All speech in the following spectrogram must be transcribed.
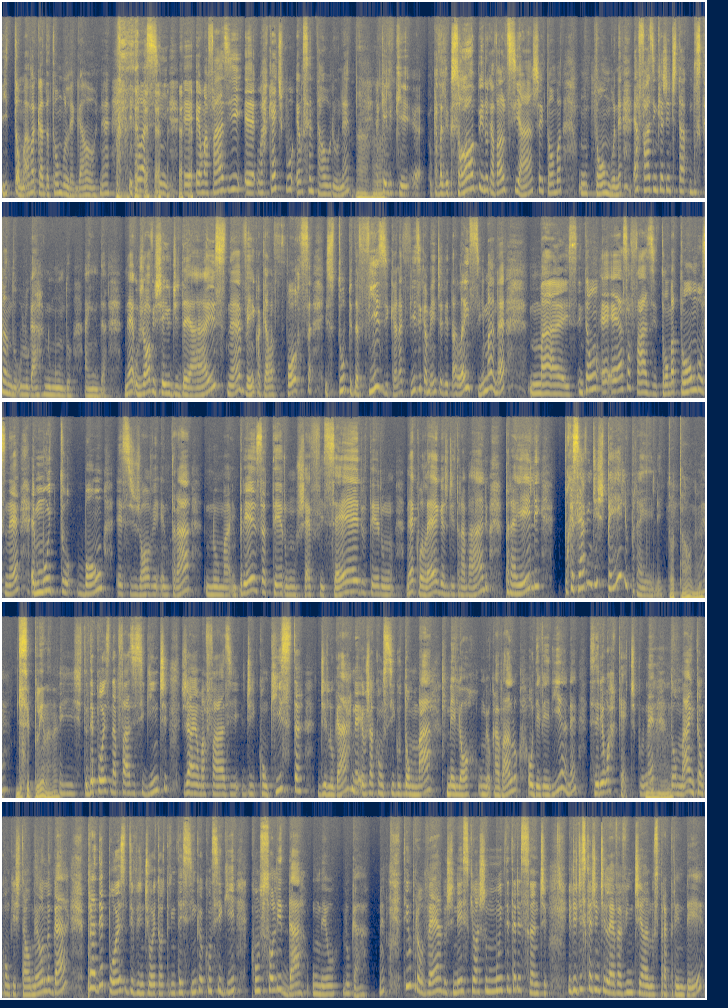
E tomava cada tombo legal, né? Então, assim, é, é uma fase. É, o arquétipo é o centauro, né? Uhum. Aquele que. É, o cavaleiro que sobe no cavalo, se acha e toma um tombo, né? É a fase em que a gente está buscando o lugar no mundo ainda, né? O jovem cheio de ideais, né? Vem com aquela força estúpida física, né? Fisicamente ele está lá em cima, né? Mas. Então, é, é essa fase. Toma tombos, né? É muito bom bom esse jovem entrar numa empresa, ter um chefe sério, ter um, né, colegas de trabalho, para ele porque servem de espelho para ele. Total, né? né? Disciplina, né? Isto. Depois, na fase seguinte, já é uma fase de conquista de lugar, né? Eu já consigo domar melhor o meu cavalo, ou deveria, né? Seria o arquétipo, né? Uhum. Domar, então, conquistar o meu lugar, para depois, de 28 aos 35, eu conseguir consolidar o meu lugar. Né? Tem um provérbio chinês que eu acho muito interessante. Ele diz que a gente leva 20 anos para aprender,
